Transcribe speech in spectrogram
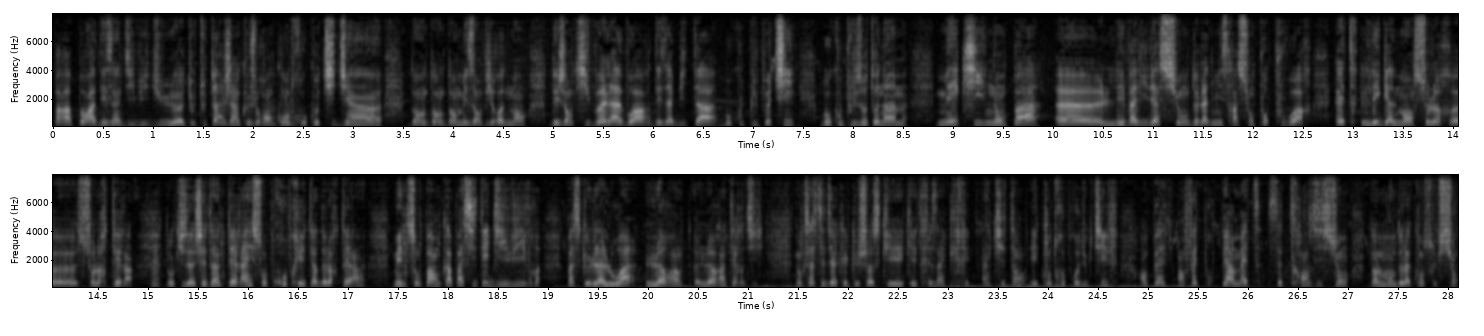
par rapport à des individus de tout âge hein, que je rencontre au quotidien dans, dans, mes environnements, des gens qui veulent avoir des habitats beaucoup plus petits, beaucoup plus autonomes, mais qui n'ont pas les validations de l'administration pour pouvoir être légalement sur leur, sur leur terrain. Mmh. Donc ils achètent un terrain ils sont propriétaires de leur terrain, mais ils ne sont pas en capacité d'y vivre parce que la loi leur, interdit. Donc ça, c'est déjà quelque chose qui est, très inquiétant et contre-productif, pour permettre cette transition dans le monde de la construction.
